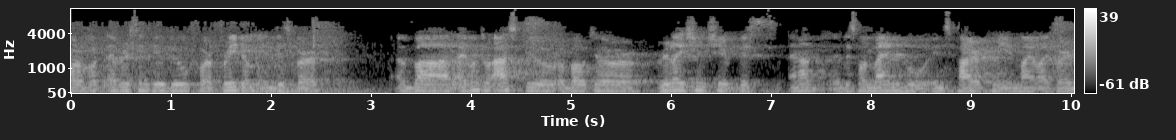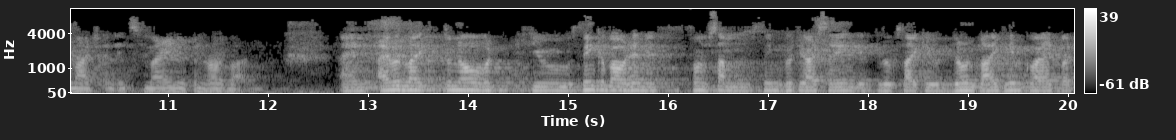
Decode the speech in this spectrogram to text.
For what everything you do for freedom in this world. Uh, but I want to ask you about your relationship with another, this one man who inspired me in my life very much, and it's Mary Newton Rothbard. And I would like to know what you think about him. If from some things that you are saying, it looks like you don't like him quite, but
